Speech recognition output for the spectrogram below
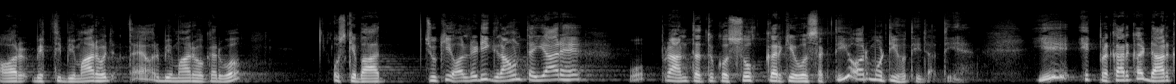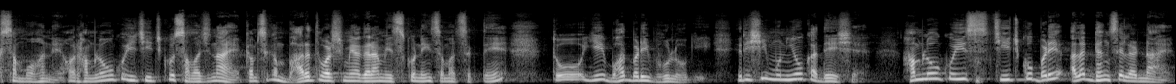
और व्यक्ति बीमार हो जाता है और बीमार होकर वो उसके बाद चूँकि ऑलरेडी ग्राउंड तैयार है, वो प्राण तत्व को सोख करके वो शक्ति और मोटी होती जाती है। ये एक प्रकार का डार्क सम्मोहन है और हम लोगों को ये चीज़ को समझना है। कम से कम भारतवर्ष में अगर हम इसको नहीं समझ सकते हैं तो ये बहुत बड़ी भूल होगी। ऋषि मुनियों का देश है। हम लोगों को इस चीज़ को बड़े अलग ढंग से लड़ना है।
